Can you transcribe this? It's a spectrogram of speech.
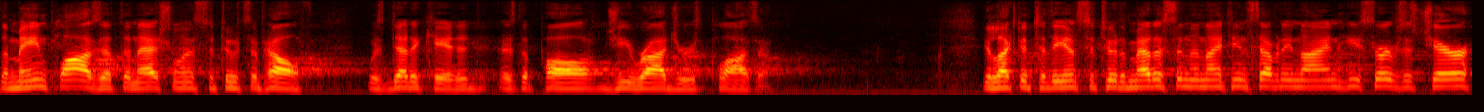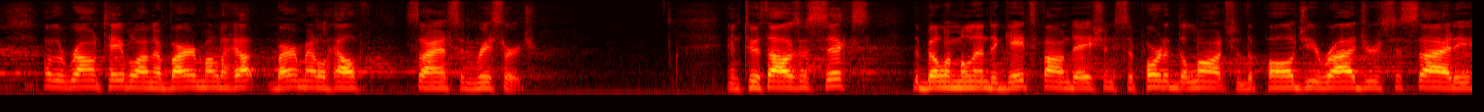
the main plaza at the National Institutes of Health was dedicated as the Paul G. Rogers Plaza. Elected to the Institute of Medicine in 1979, he serves as chair of the Roundtable on Environmental Health, Environmental Health, Science, and Research. In 2006, the Bill and Melinda Gates Foundation supported the launch of the Paul G. Rogers Society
